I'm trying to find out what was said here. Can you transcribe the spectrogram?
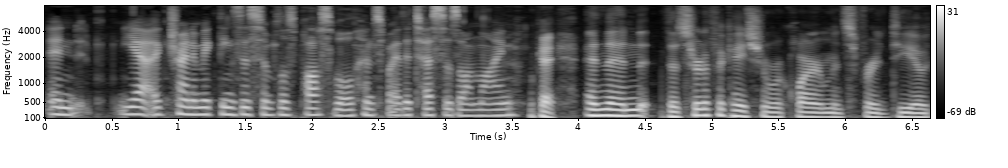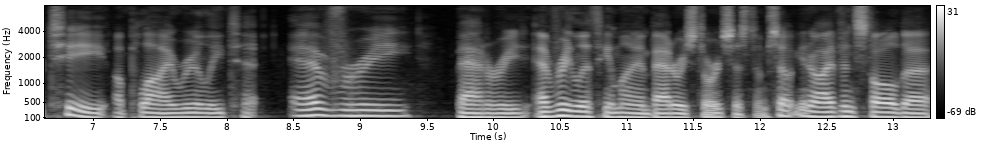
And yeah, trying to make things as simple as possible, hence why the test is online. Okay. And then the certification requirements for DOT apply really to every battery, every lithium ion battery storage system. So, you know, I've installed a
